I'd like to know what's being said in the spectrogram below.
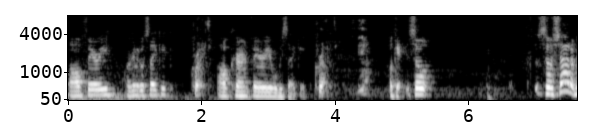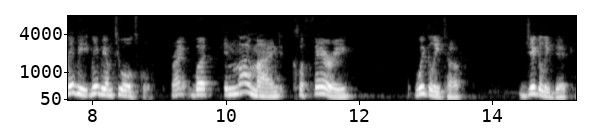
all fairy are going to go psychic. Correct. All current fairy will be psychic. Correct. Yeah. Okay, so so shout out. Maybe maybe I'm too old school, right? But in my mind, Clefairy, Wigglytuff, Jiggly Dick,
